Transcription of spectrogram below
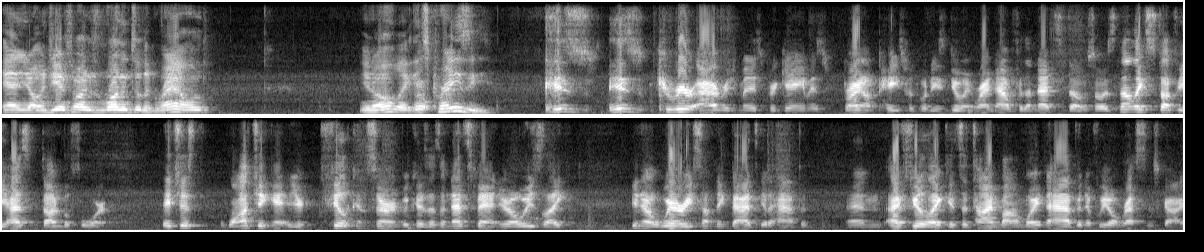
and you know, and James Harden's running to the ground. You know, like it's crazy. his his career average minutes per game is right on pace with what he's doing right now for the Nets, though. So it's not like stuff he hasn't done before. It's just watching it, you feel concerned because as a Nets fan, you're always like, you know, wary something bad's gonna happen. And I feel like it's a time bomb waiting to happen if we don't rest this guy.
